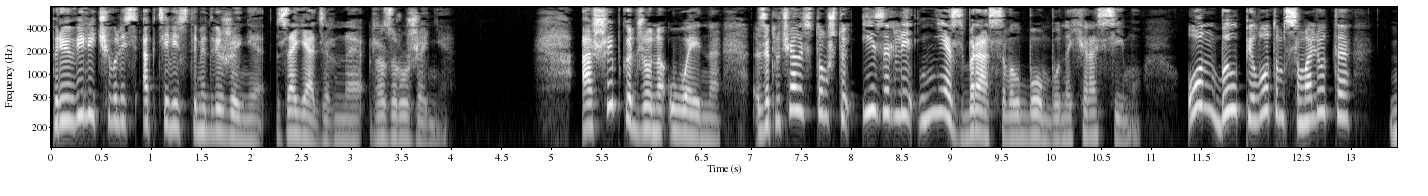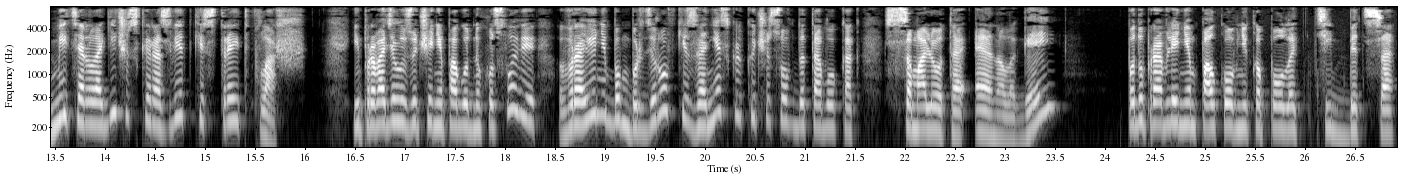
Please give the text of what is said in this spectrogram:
преувеличивались активистами движения за ядерное разоружение. Ошибка Джона Уэйна заключалась в том, что Изерли не сбрасывал бомбу на Хиросиму. Он был пилотом самолета метеорологической разведки «Стрейт Флаш», и проводил изучение погодных условий в районе бомбардировки за несколько часов до того, как с самолета Энола Гей под управлением полковника Пола Тиббетса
